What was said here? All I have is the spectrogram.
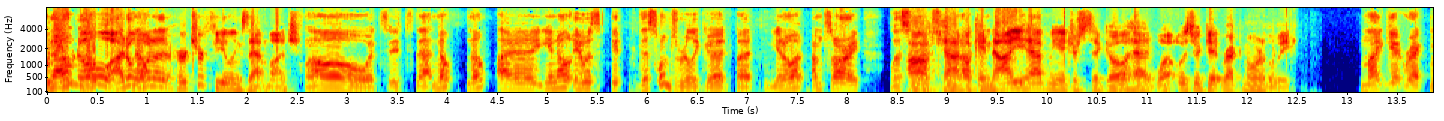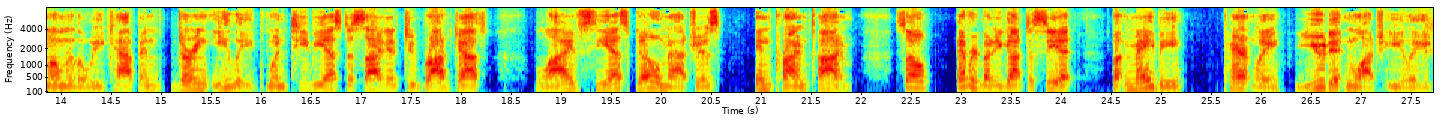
wrecked. no, no, nope, I don't want to hurt your feelings that much. Oh, it's it's that. Nope, nope. I, you know, it was. It, this one's really good, but you know what? I'm sorry, listeners. Oh God! Okay, gonna- now you have me interested. Go ahead. What was your get wrecked moment of the week? My get wrecked moment of the week happened during E League when TBS decided to broadcast live CS:GO matches in prime time. So everybody got to see it, but maybe, apparently, you didn't watch E League.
